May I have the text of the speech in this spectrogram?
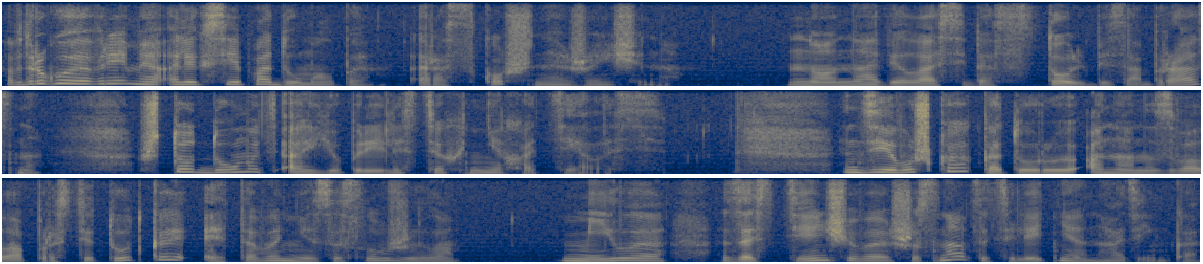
В другое время Алексей подумал бы, роскошная женщина. Но она вела себя столь безобразно, что думать о ее прелестях не хотелось. Девушка, которую она назвала проституткой, этого не заслужила. Милая, застенчивая, шестнадцатилетняя Наденька.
